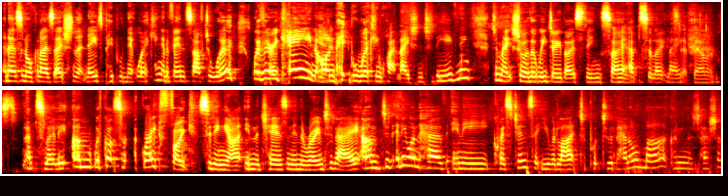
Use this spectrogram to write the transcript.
And as an organisation that needs people networking at events after work, we're very keen yeah. on people working quite late into the evening to make sure that we do those things. So, yeah. absolutely. It's that balance. Absolutely. Um, we've got some great folk sitting uh, in the chairs and in the room today. Um, did anyone have any questions that you would like to put to the panel, Mark and Natasha?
